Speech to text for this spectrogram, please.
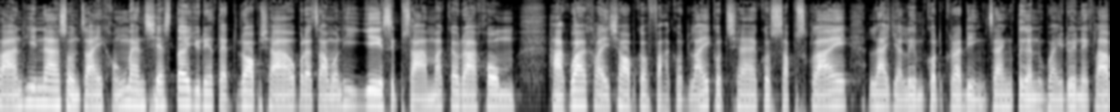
สารที่น่าสนใจของแมนเชสเตอร์ยูไนเต็ดรอบเช้า ประจำวันที่ 23 มกราคม หากว่าใครชอบก็ฝากกดไลค์ กดแชร์ กด Subscribe และอย่าลืมกดกระดิ่งแจ้งเตือนไว้ด้วยนะครับ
